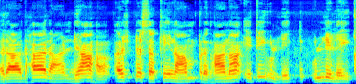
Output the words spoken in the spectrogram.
राधाराण्या अष्टसखीना प्रधाना उल्लेख उल्लिलेख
